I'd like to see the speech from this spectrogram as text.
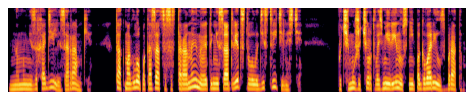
Но мы не заходили за рамки. Так могло показаться со стороны, но это не соответствовало действительности — Почему же, черт возьми, Ринус не поговорил с братом?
